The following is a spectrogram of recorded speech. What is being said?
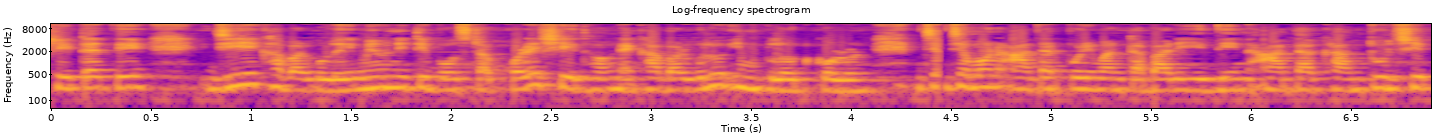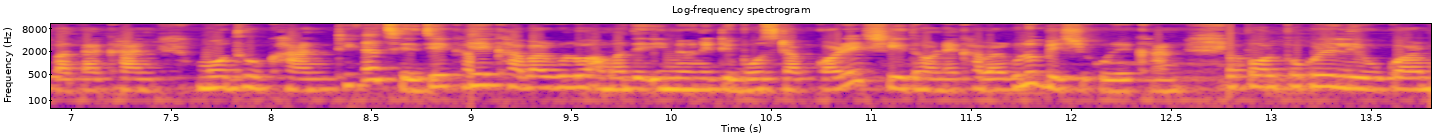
সেটাতে যে খাবারগুলো ইমিউনিটি বোস্ট আপ করে সেই ধরনের খাবারগুলো ইনক্লুড করুন। যেমন আদার পরিমাণটা বাড়িয়ে দিন, আদা খান, তুলসী পাতা খান, মধু খান, ঠিক আছে? যে খাবারগুলো আমাদের ইমিউনিটি বুস্ট আপ করে, সেই ধরনের খাবারগুলো বেশি করে খান। অল্প অল্প করে লিউকর্ম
